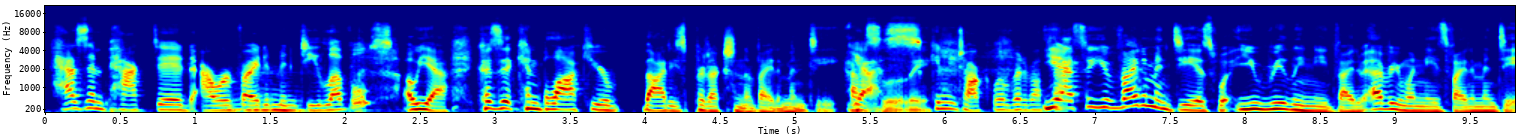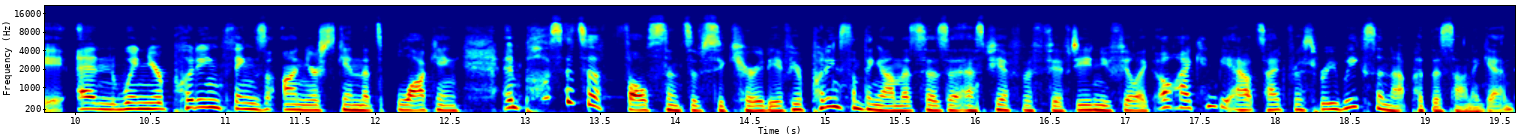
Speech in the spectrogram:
has impacted our mm. vitamin D levels. Oh yeah, because it can block your body's production of vitamin D. Absolutely. Yes. Can you talk a little bit about yeah, that? Yeah, so your vitamin D is what you really need vitamin everyone needs vitamin D. And when you're putting things on your skin that's blocking and plus it's a false sense of security. If you're putting something on that says an SPF of 50 and you feel like, "Oh, I can be outside for 3 weeks and not put this on again."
